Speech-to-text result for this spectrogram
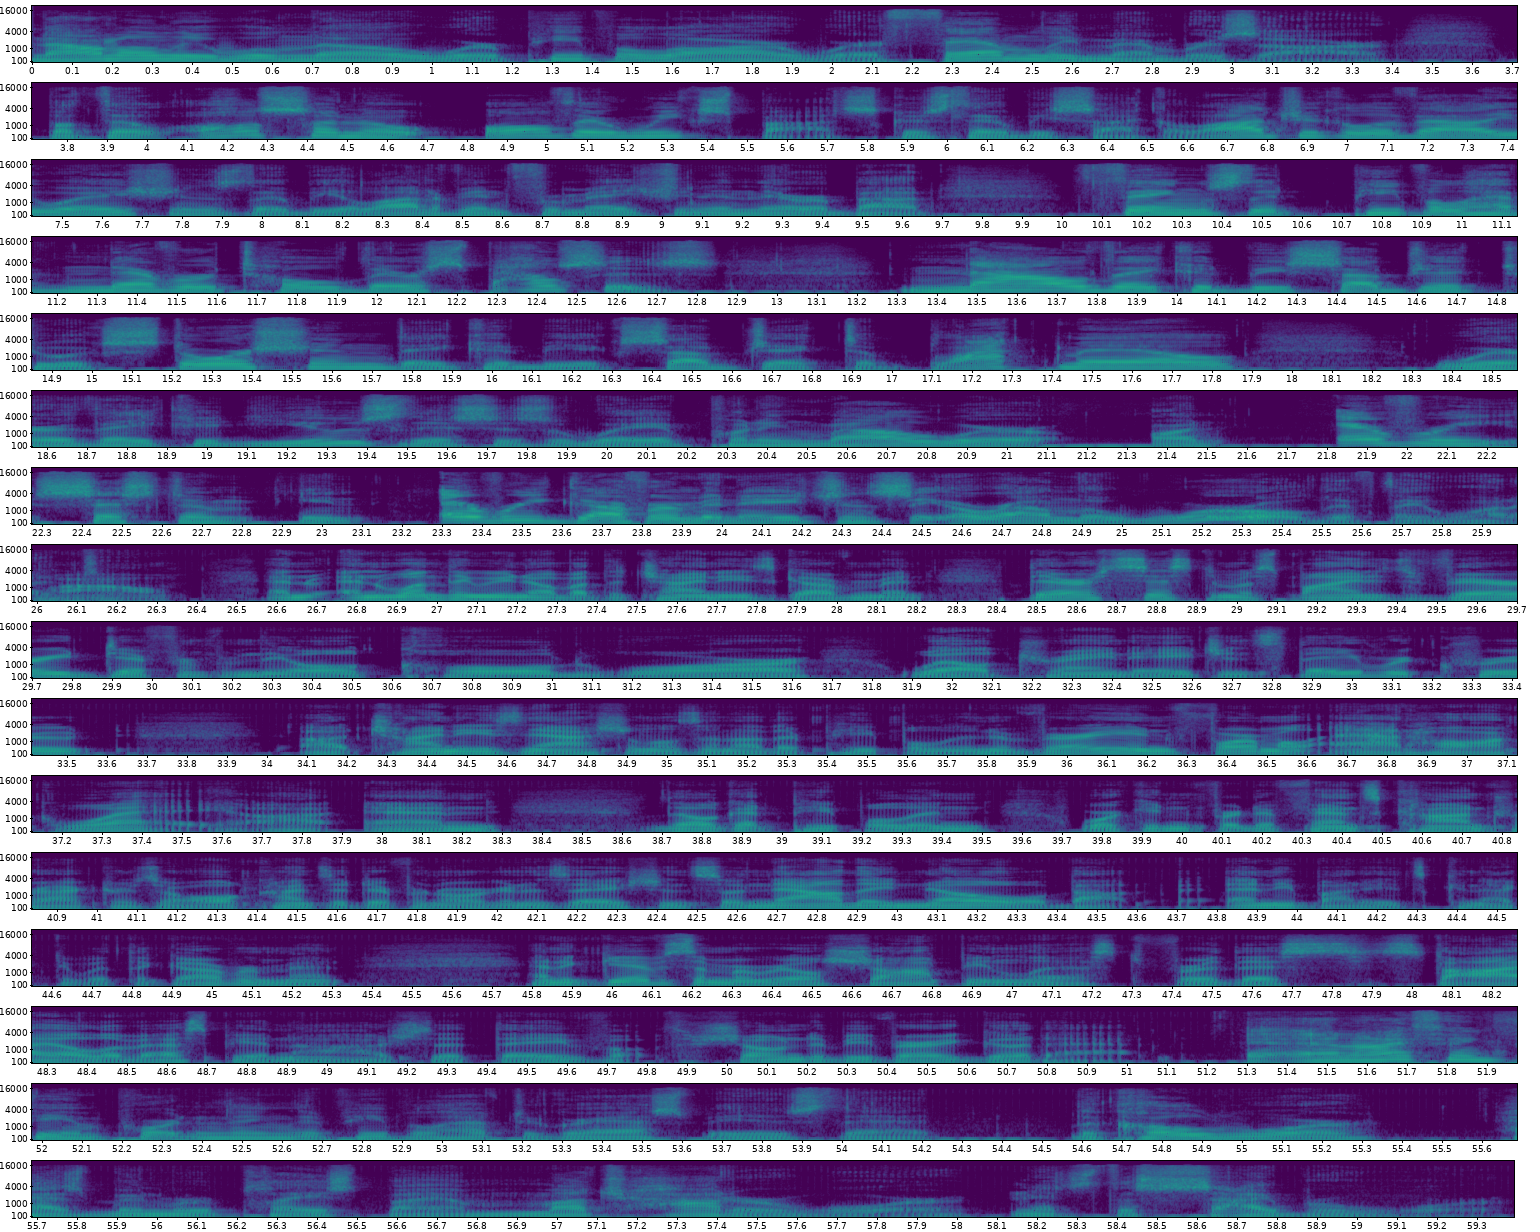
not only will know where people are, where family members are, but they'll also know all their weak spots because there'll be psychological evaluations, there'll be a lot of information in there about things that people have never told their spouses. Now they could be subject to extortion, they could be subject to blackmail, where they could use this as a way of putting malware on every system in every government agency around the world if they wanted wow. to. Wow. And, and one thing we know about the Chinese government, their system of spying is very different from the old Cold War well trained agents. They recruit uh, Chinese nationals and other people in a very informal, ad hoc way. Uh, and they'll get people in working for defense contractors or all kinds of different organizations. So now they know about anybody that's connected with the government. And it gives them a real shopping list for this style of espionage that they've shown to be very good at. And I think the important thing that people have to grasp is that the Cold War has been replaced by a much hotter war, and it's the cyber war.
